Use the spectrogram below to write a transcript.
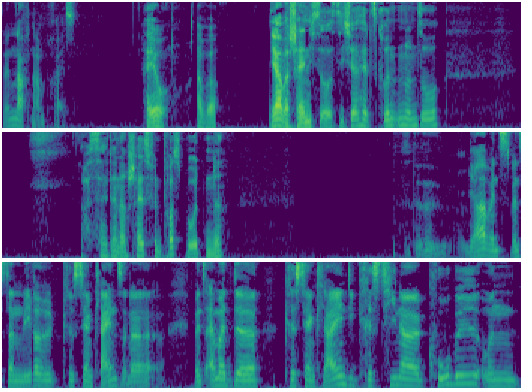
deinen Nachnamenpreis. Hey jo, aber ja, wahrscheinlich so aus Sicherheitsgründen und so. Aber ist halt dann auch scheiß für den Postboten, ne? Ja, wenn es dann mehrere Christian Kleins oder wenn es einmal der Christian Klein, die Christina Kobel und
